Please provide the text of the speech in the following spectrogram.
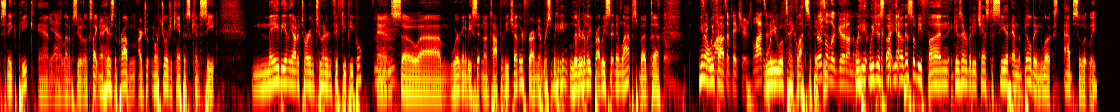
sneak peek and Yeah. uh, let them see what it looks like. Now, here's the problem: our North Georgia campus can seat maybe in the auditorium 250 people, Mm-hmm. and so um, we're going to be sitting on top of each other for our members meeting, literally, Yeah. probably sitting in laps. But That's uh, cool. You know, Take we lots thought of pictures. Lots of we pictures. will take lots of pictures. Those will look good on the we, website. we just thought, you know, this will be fun. It gives everybody a chance to see it, and the building looks absolutely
